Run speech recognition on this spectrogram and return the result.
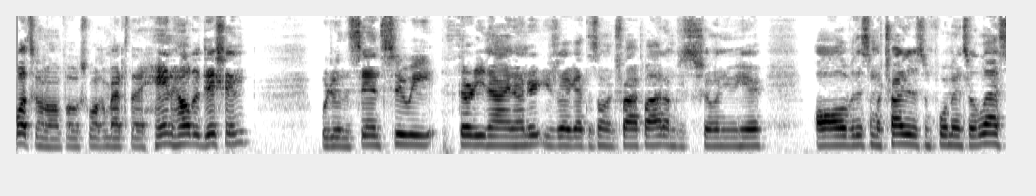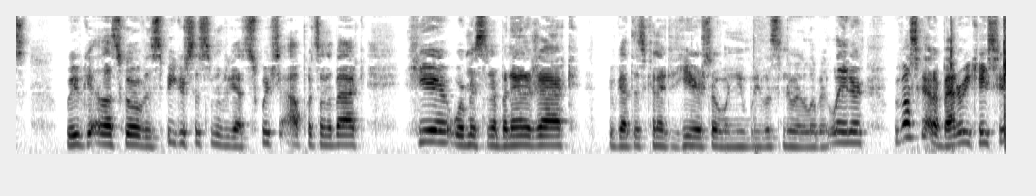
What's going on, folks? Welcome back to the handheld edition. We're doing the Sansui 3900. Usually I got this on a tripod. I'm just showing you here all over this. I'm going to try to do this in four minutes or less. We've got, let's go over the speaker system. We've got switch outputs on the back. Here, we're missing a banana jack. We've got this connected here, so when you, we listen to it a little bit later. We've also got a battery case here.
